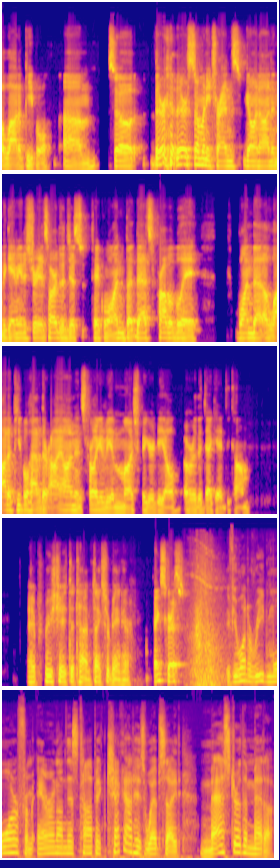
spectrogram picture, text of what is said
a lot of people. Um, so there there are so many trends going on in the gaming industry. It's hard to just pick one, but that's probably one that a lot of people have their eye on, and it's probably going to be a much bigger deal over the decade to come. I appreciate the time. Thanks for being here. Thanks, Chris. If you want to read more from Aaron on this topic, check out his website, Master the Meta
